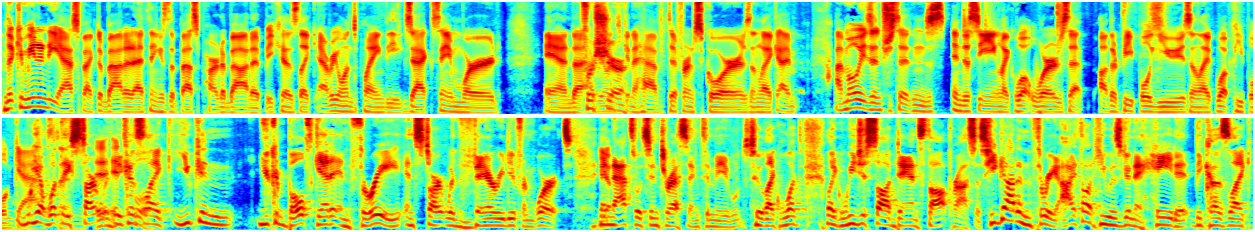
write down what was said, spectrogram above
the community aspect about it, I think, is the best part about it because like everyone's playing the exact same word, and uh, For sure. going to have different scores. And like I'm, I'm always interested in into seeing like what words that other people use and like what people guess. yeah, what they start with it's because cool. like you can you can both get it in three and start with very different words Yep. and that's what's interesting to me to like what like we just saw dan's thought process he got in three i thought he was going to hate it because like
